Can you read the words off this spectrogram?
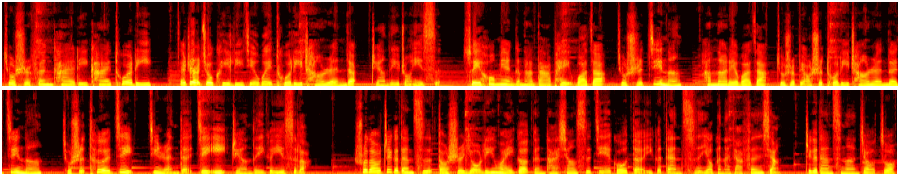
就是分开、离开、脱离，在这儿就可以理解为脱离常人的这样的一种意思。所以后面跟它搭配 waza 就是技能，hanare waza 就是表示脱离常人的技能，就是特技、惊人的技艺这样的一个意思了。说到这个单词，倒是有另外一个跟它相似结构的一个单词要跟大家分享。这个单词呢叫做。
